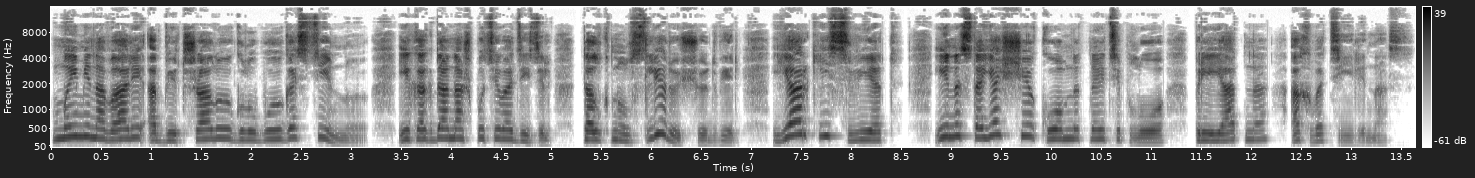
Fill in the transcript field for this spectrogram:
мы миновали обветшалую голубую гостиную, и когда наш путеводитель толкнул следующую дверь, яркий свет и настоящее комнатное тепло приятно охватили нас.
